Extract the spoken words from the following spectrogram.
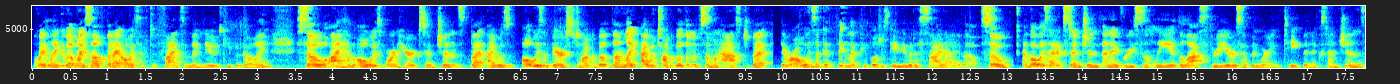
quite like about myself, but I always have to find something new to keep it going. So I have always worn hair extensions, but I was always embarrassed to talk about them. Like I would talk about them if someone asked, but they were always like a thing that people just gave you a bit of side eye about. So I've always had extensions and I've recently, the last three years, have been wearing tape in extensions.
